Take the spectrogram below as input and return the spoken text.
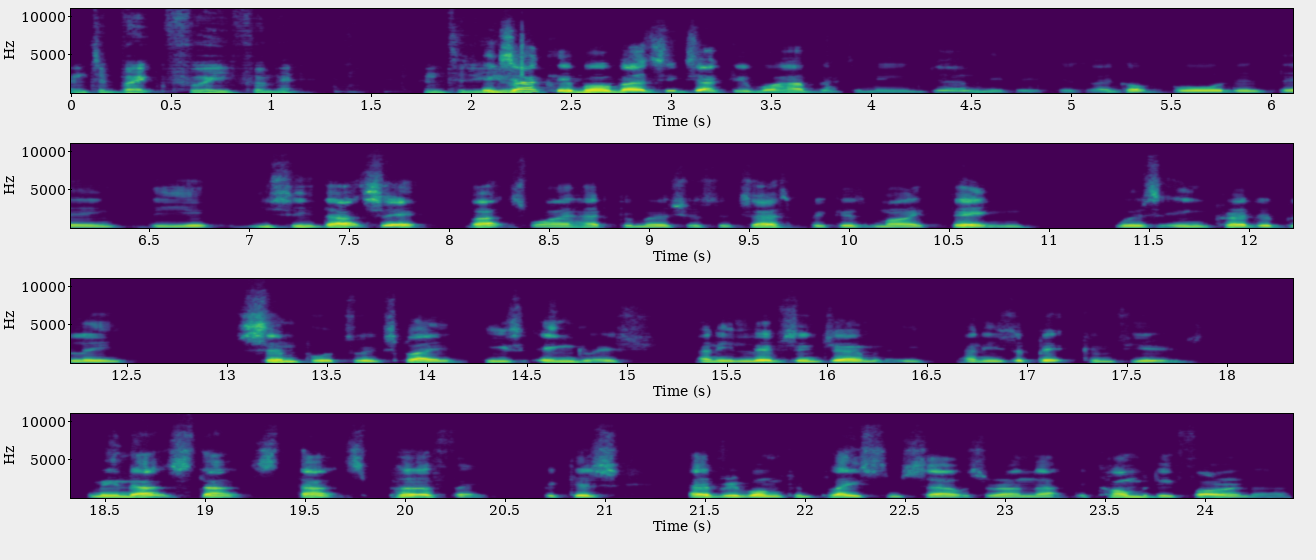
and to break free from it and to exactly your... well that's exactly what happened to me in germany because i got bored of being the you see that's it that's why i had commercial success because my thing was incredibly simple to explain he's english and he lives in germany and he's a bit confused I mean, that's that's that's perfect because everyone can place themselves around that. The comedy foreigner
